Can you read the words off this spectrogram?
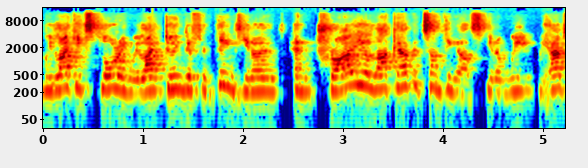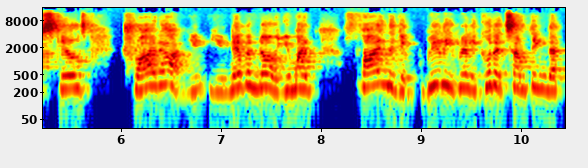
we like exploring. We like doing different things. You know, and, try your luck out at something else. You know, we we have skills. Try it out. You you never know. You might find that you're really really good at something that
